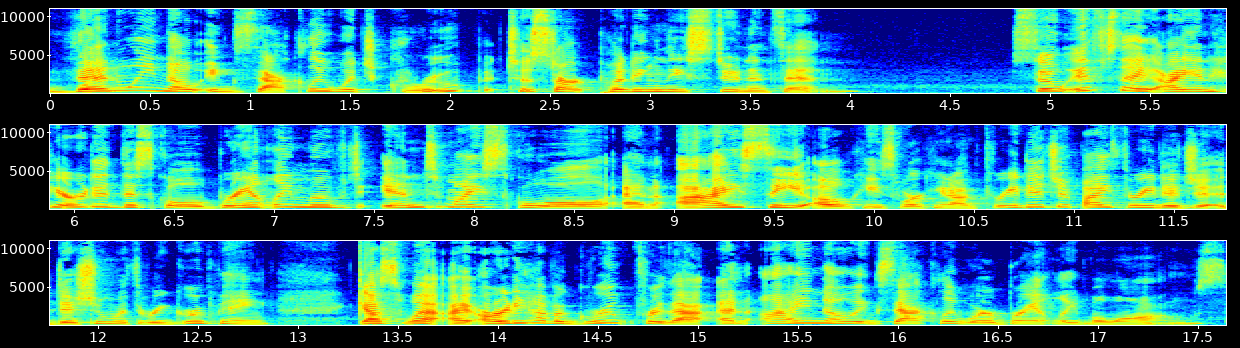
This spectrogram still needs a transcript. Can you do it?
then we know exactly which group to start putting these students in. So, if, say, I inherited this goal, Brantley moved into my school, and I see, oh, he's working on three digit by three digit addition with regrouping, guess what? I already have a group for that, and I know exactly where Brantley belongs.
